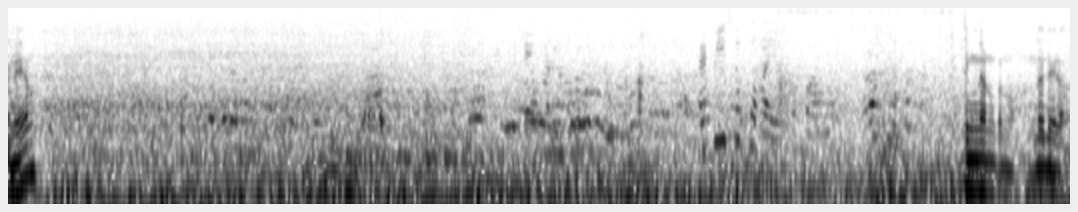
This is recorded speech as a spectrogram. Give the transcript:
Ano yan? may piso po kayo. Tingnan ko no? Dali lang.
